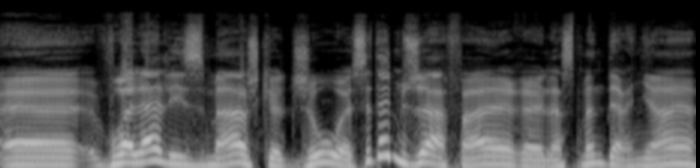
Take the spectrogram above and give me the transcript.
Euh, voilà les images que Joe euh, s'est amusé à faire euh, la semaine dernière.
